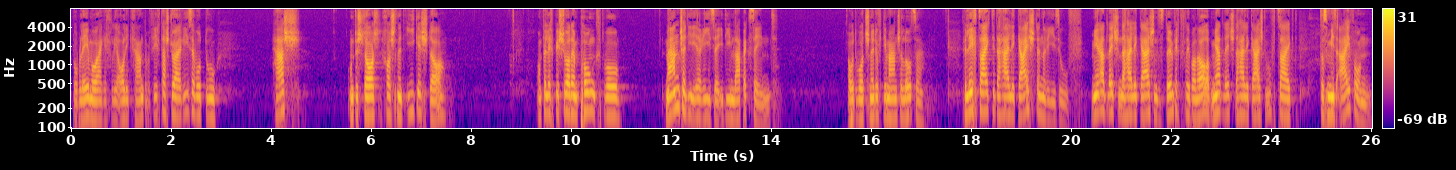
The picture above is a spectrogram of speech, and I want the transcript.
Probleme, die eigentlich alle kennen. Aber vielleicht hast du auch Riesen, die du hast und du stehst, kannst es nicht eingestehen. Und vielleicht bist du an dem Punkt, wo Menschen die Riesen in deinem Leben sehen aber du willst nicht auf die Menschen hören. Vielleicht zeigt dir der Heilige Geist einen Reis auf. Mir hat letztens der Heilige Geist, und das klingt vielleicht ein bisschen banal, aber mir hat letztens der Heilige Geist aufgezeigt, dass mein iPhone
